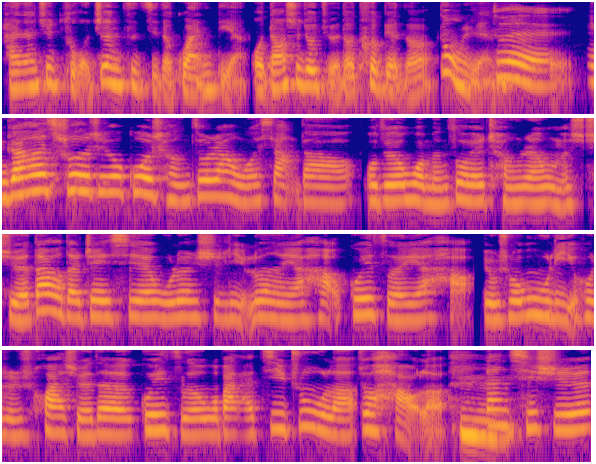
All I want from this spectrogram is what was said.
还能去佐证自己的观点。我当时就觉得特别的动人。对你刚刚说的这个过程，就让我想到，我觉得我们作为成人，我们学到的这些，无论是理论也好，规则也好，比如说物理或者是化学的规则，我把它记住了就好了。嗯，但其实。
